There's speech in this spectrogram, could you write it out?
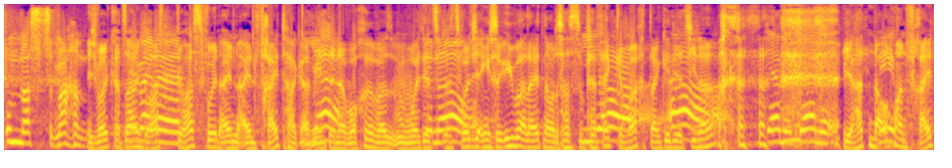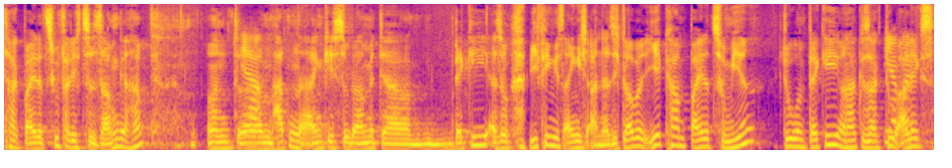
um was zu machen. Ich wollte gerade sagen, du hast, du hast vorhin einen, einen Freitag erwähnt ja, in der Woche. Was, wollte jetzt, genau. Jetzt wollte ich eigentlich so überleiten, aber das hast du perfekt ja, gemacht. Danke dir, ah, Tina. Gerne, gerne. Wir hatten da nee. auch mal einen Freitag beide zufällig zusammen gehabt und ja. ähm, hatten eigentlich sogar mit der Becky, also wie fing es eigentlich an? Also ich glaube, ihr kamt beide zu mir du und Becky und hat gesagt, du ja, Alex,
